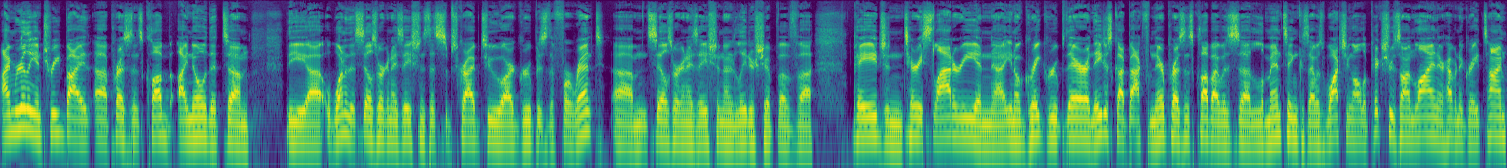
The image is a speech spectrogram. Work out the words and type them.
I'm really intrigued by uh, President's Club. I know that um, the uh, one of the sales organizations that subscribe to our group is the For Rent um, sales organization under leadership of uh, Paige and Terry Slattery, and uh, you know, great group there. And they just got back from their President's Club. I was uh, lamenting because I was watching all the pictures online. They're having a great time.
